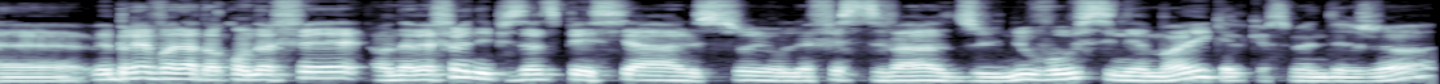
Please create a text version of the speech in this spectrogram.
Mais bref, voilà. Donc, on a fait on avait fait un épisode spécial sur le festival du nouveau cinéma il y a quelques semaines déjà.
